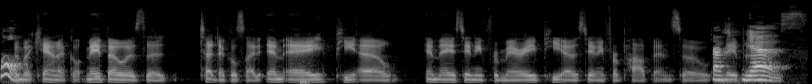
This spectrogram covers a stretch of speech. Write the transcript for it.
the mechanical. MAPO is the technical side. M A P O. M A standing for Mary, P O standing for Poppin. So. MAPO. Yes.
